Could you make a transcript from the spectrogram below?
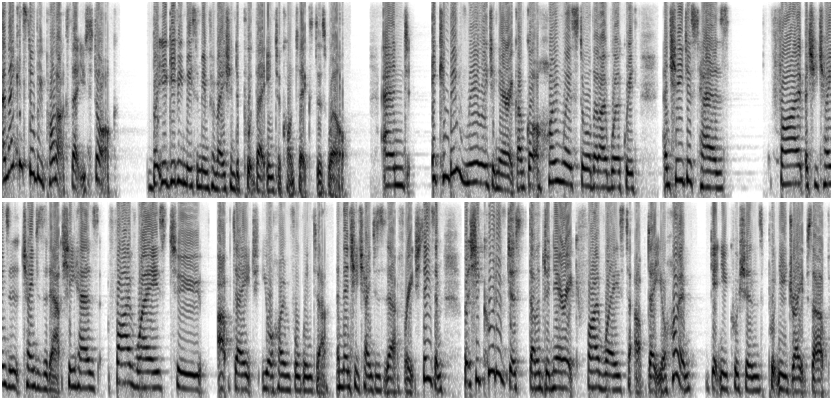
and they can still be products that you stock. but you're giving me some information to put that into context as well. And it can be really generic. I've got a homeware store that I work with, and she just has five she changes it changes it out. She has five ways to update your home for winter and then she changes it out for each season. But she could have just done a generic five ways to update your home get new cushions put new drapes up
